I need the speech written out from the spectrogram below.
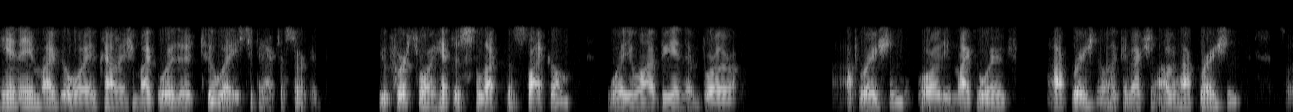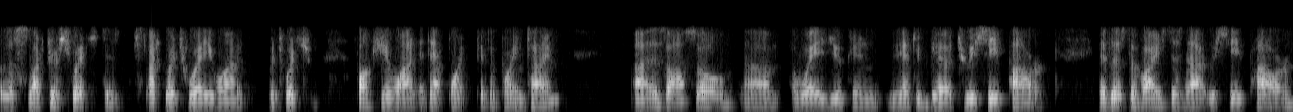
in a microwave, combination microwave, there are two ways to connect a circuit. You first of all you have to select the cycle, whether you want to be in the broiler operation or the microwave operation or the convection oven operation. So the selector switch to select which way you want, which which function you want at that point, particular point in time. Uh, there's also um, a way you can you have to be able to receive power. If this device does not receive power,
